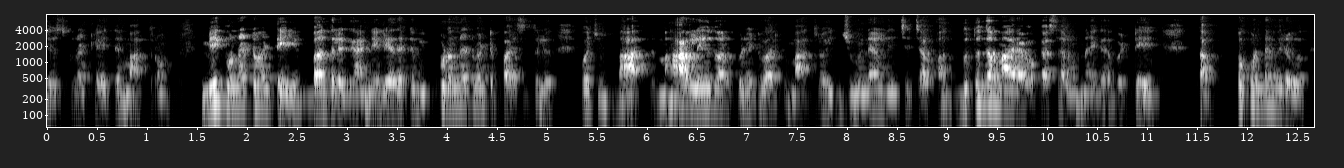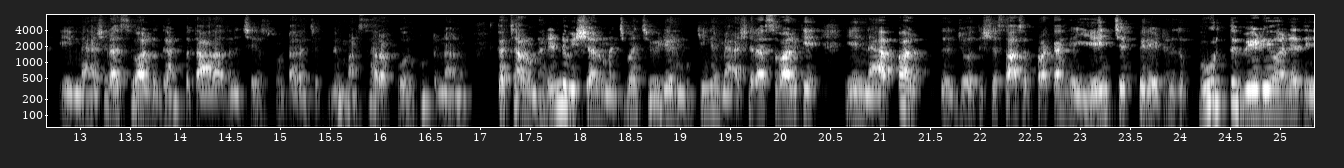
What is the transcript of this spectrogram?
చేసుకున్నట్లయితే మాత్రం మీకు ఉన్నటువంటి ఇబ్బందులు కానీ లేదంటే ఇప్పుడు ఉన్నటువంటి పరిస్థితులు కొంచెం బా మారలేదు అనుకునేటి వారికి మాత్రం ఈ జూన్ నెల నుంచి చాలా అద్భుతంగా మారే అవకాశాలు ఉన్నాయి కాబట్టి తప్పకుండా మీరు మేషరాశి వాళ్ళు గణపతి ఆరాధన చేసుకుంటారని చెప్పి నేను మనసారా కోరుకుంటున్నాను. ఇంకా చాలా మరిన్ని విషయాలు మంచి మంచి వీడియోలు ముఖ్యంగా మేషరాశి వాళ్ళకి ఈ నేపాల్ జ్యోతిష శాస్త్ర ప్రకారంగా ఏం చెప్పి రేటినది పూర్తి వీడియో అనేది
